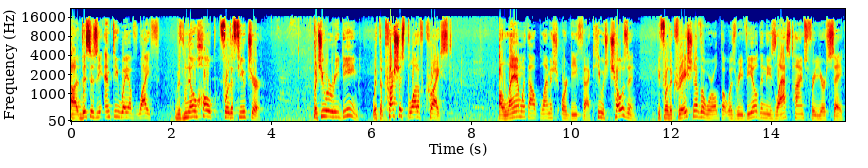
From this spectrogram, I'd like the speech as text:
Uh, this is the empty way of life with no hope for the future. But you were redeemed with the precious blood of Christ, a lamb without blemish or defect. He was chosen before the creation of the world, but was revealed in these last times for your sake.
